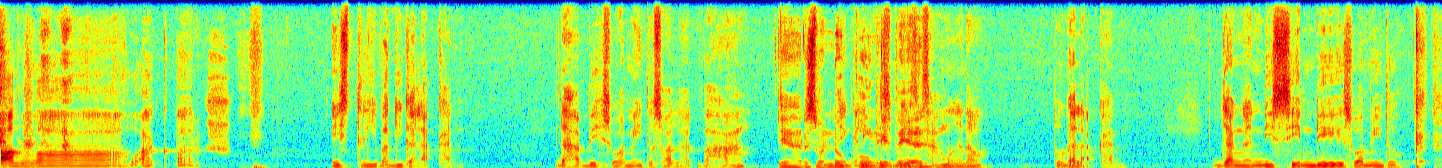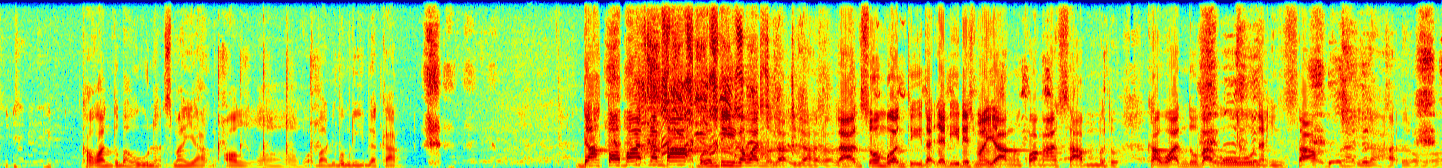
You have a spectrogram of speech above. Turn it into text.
Allahu Akbar. Isteri bagi galakan. Dah habis suami tu solat. Bang. Ya harus mendukung gitu ya. sesama tau. Tu galakkan. Jangan disindir suami tu. Kawan tu baru nak semayang. Allah Akbar. Dia pun pergi belakang. Dah tobat nampak. Berhenti kawan tu. La ilaha illallah. Langsung berhenti. Tak jadi dia semayang. Kuang asam betul. Kawan tu baru nak insaf. La ilaha illallah.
